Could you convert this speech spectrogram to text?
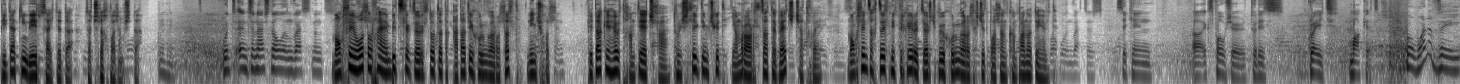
Pidaki вебсайтад зочлох боломжтой. Монголын уул уурхайн амбицлог зорилтуудад гадаадын хөрөнгө оруулалт нэн чухал. Педакийн хувьд хамтын ажиллагаа түншлэлийг дэмжихэд ямар оролцоотой байж чадах вэ? Монголын зах зээлд нэвтрэхээр зорж буй хөрөнгө оруулагчид болон компаниудын хувьд uh, exposure to this great market. Well, one of the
